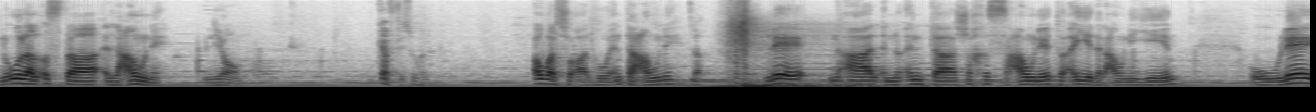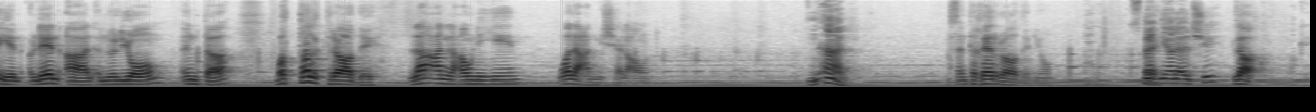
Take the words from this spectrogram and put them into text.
نقول القصة العونة اليوم. كفي سؤالك. أول سؤال هو أنت عونة؟ لا. ليه نقال إنه أنت شخص عونة تؤيد العونيين؟ وليه ليه نقال إنه اليوم أنت بطلت راضي لا عن العونيين ولا عن ميشيل عون؟ نقال. بس أنت غير راضي اليوم. سمعتني أنا قلت شيء؟ لا. okay.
